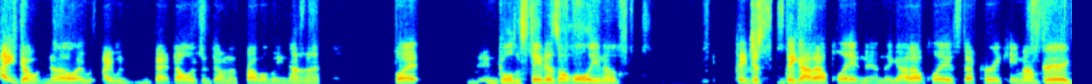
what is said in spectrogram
I don't know. I I would bet dollars to donuts, probably not. But Golden State as a whole, you know, they just they got outplayed, man. They got outplayed. Steph Curry came out big.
